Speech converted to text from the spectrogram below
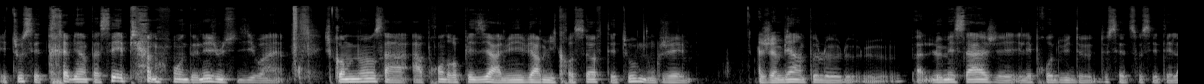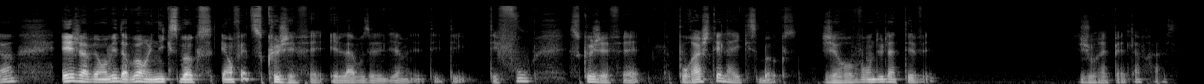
Et tout s'est très bien passé. Et puis, à un moment donné, je me suis dit, ouais, je commence à, à prendre plaisir à l'univers Microsoft et tout. Donc, j'ai J'aime bien un peu le, le, le, bah, message et les produits de, de cette société-là. Et j'avais envie d'avoir une Xbox. Et en fait, ce que j'ai fait, et là vous allez dire, mais t'es fou, ce que j'ai fait, pour acheter la Xbox, j'ai revendu la TV. Je vous répète la phrase.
